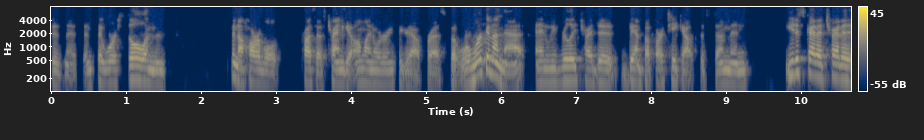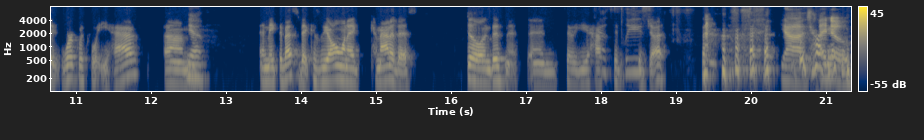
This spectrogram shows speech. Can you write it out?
business. And so we're still in the, it's been a horrible process trying to get online ordering figured out for us, but we're working on that. And we've really tried to vamp up our takeout system. And you just got to try to work with what you have. Um, Yeah. and make the best of it because we all want to come out of this still in business and so you have Yes, to please. adjust Yeah, I know.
